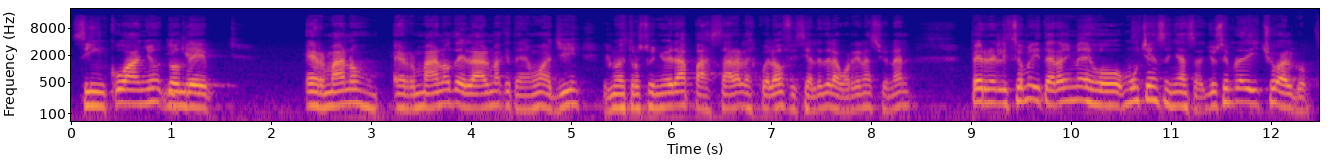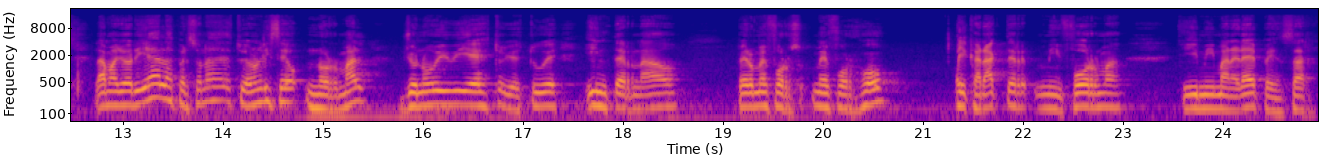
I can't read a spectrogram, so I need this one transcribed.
Cinco años donde hermanos, hermanos del alma que tenemos allí, nuestro sueño era pasar a la escuela oficiales de la Guardia Nacional. Pero en el liceo militar a mí me dejó mucha enseñanza. Yo siempre he dicho algo. La mayoría de las personas estudiaron liceo normal. Yo no viví esto, yo estuve internado, pero me, me forjó el carácter, mi forma y mi manera de pensar.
